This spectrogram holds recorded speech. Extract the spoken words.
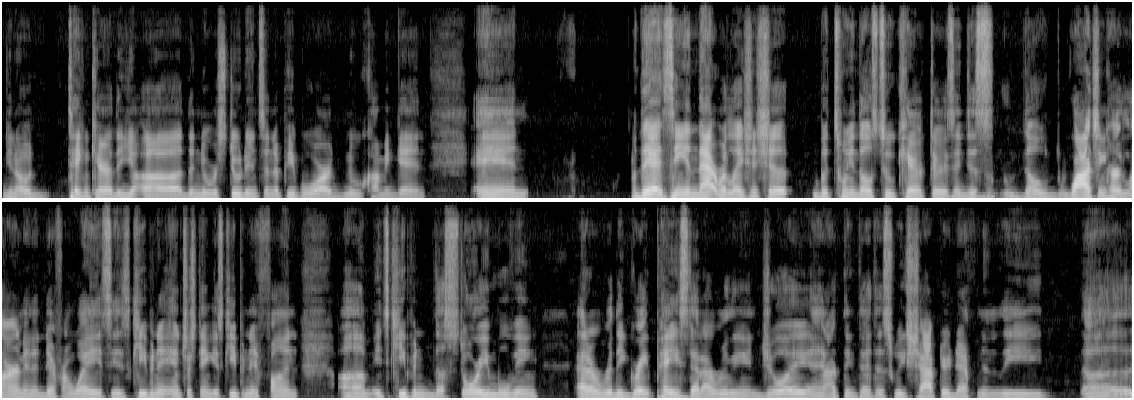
you know, taking care of the uh the newer students and the people who are new coming in. And they're seeing that relationship between those two characters and just you know watching her learn in a different way. It's, it's keeping it interesting, it's keeping it fun. Um, it's keeping the story moving at a really great pace that I really enjoy. And I think that this week's chapter definitely uh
